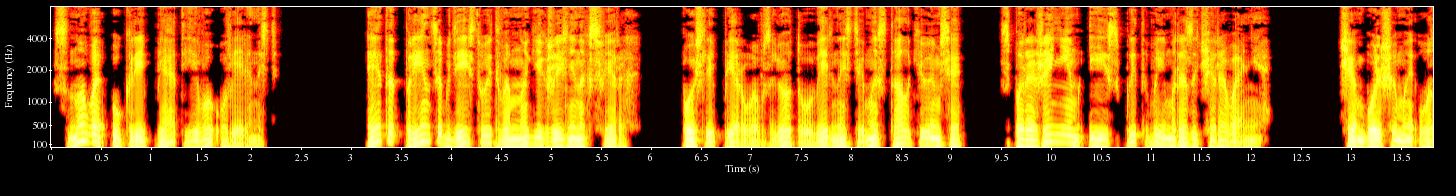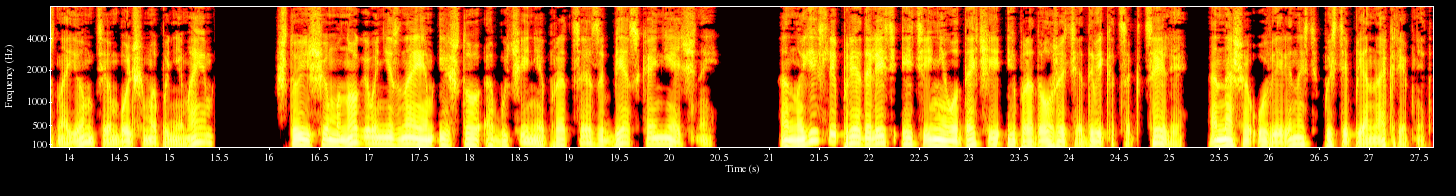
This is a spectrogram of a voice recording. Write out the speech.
снова укрепят его уверенность. Этот принцип действует во многих жизненных сферах. После первого взлета уверенности мы сталкиваемся с поражением и испытываем разочарование. Чем больше мы узнаем, тем больше мы понимаем, что еще многого не знаем и что обучение процесс бесконечный. Но если преодолеть эти неудачи и продолжить двигаться к цели, наша уверенность постепенно окрепнет.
